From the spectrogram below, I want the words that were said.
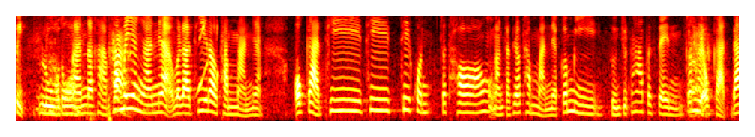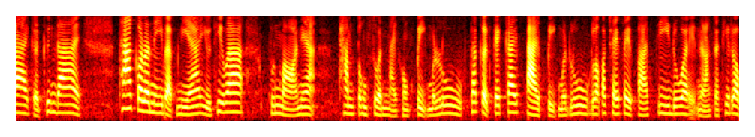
ปิดรูตรงนั้นนะคะ เพราะไม่อย่างนั้นเนี่ยเวลาที่เราทำหมันเนี่ยโอกาสที่ที่ที่คนจะท้องหลังจากที่เราทำหมันเนี่ยก็มี 0.5%ก็มีค่ะโอกาสได้เกิดขึ้นได้ ถ้ากรณีแบบเนี้ยอยู่ที่ว่าคุณหมอเนี่ยทำตรงส่วนไหนของปีกมดลูก ถ้าเกิดใกล้ ๆ ปลายปีกมดลูก แล้วก็ใช้ไฟฟ้าจี้ด้วย หลังจากที่เรา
